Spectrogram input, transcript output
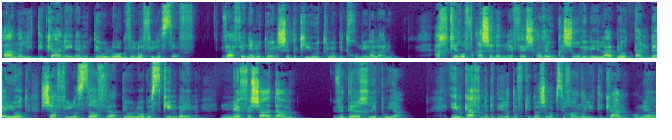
האנליטיקן איננו תיאולוג ולא פילוסוף, ואף איננו טוען שבקיאות לו בתחומים הללו, אך כרופאה של הנפש הרי הוא קשור ממילא באותן בעיות שהפילוסוף והתיאולוג עוסקים בהם, נפש האדם ודרך ריפויה. אם כך נגדיר את תפקידו של הפסיכואנליטיקן, אומר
